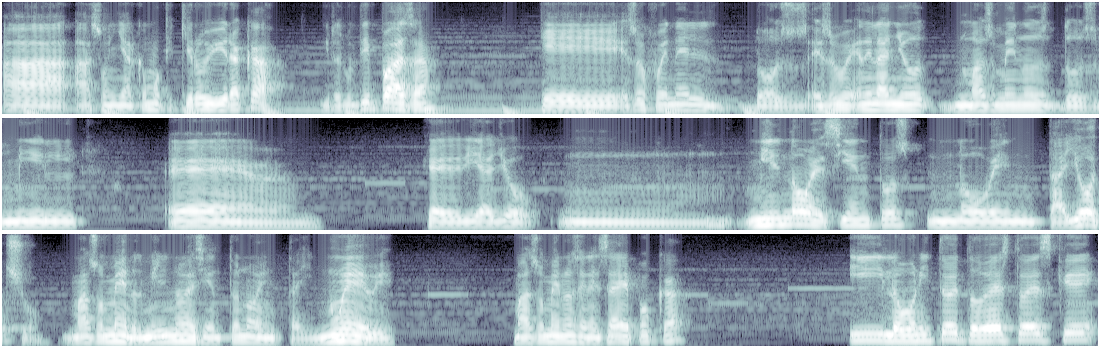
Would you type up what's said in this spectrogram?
a, soñar como que quiero vivir acá. Y resulta y pasa que eso fue en el, dos, eso fue en el año más o menos 2000. Eh, que diría yo, 1998, mm, más o menos, 1999, más o menos en esa época. Y lo bonito de todo esto es que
